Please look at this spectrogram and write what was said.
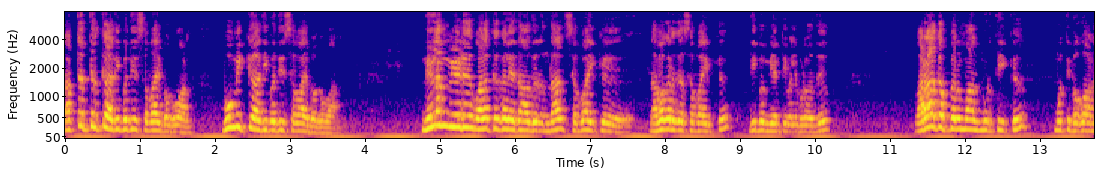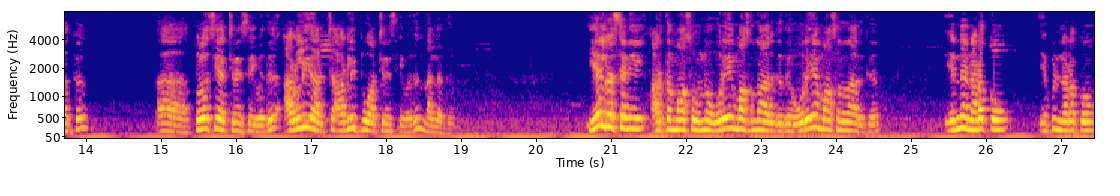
ரத்தத்திற்கு அதிபதி செவ்வாய் பகவான் பூமிக்கு அதிபதி செவ்வாய் பகவான். நிலம் வீடு வழக்குகள் ஏதாவது இருந்தால் செவ்வாய்க்கு நவகிரக செவ்வாய்க்கு தீபம் ஏற்றி வழிபடுவது. வராக பெருமாள் மூர்த்திக்கு மூர்த்தி பகவானுக்கு துளசி அர்ச்சனை செய்வது அரளி அர்ச்ச அரளிப்பூ அர்ச்சனை செய்வது நல்லது. ஏழரை சனி அடுத்த மாதம் இன்னும் ஒரே மாதம் தான் இருக்குது ஒரே மாதம் தான் இருக்குது என்ன நடக்கும் எப்படி நடக்கும்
